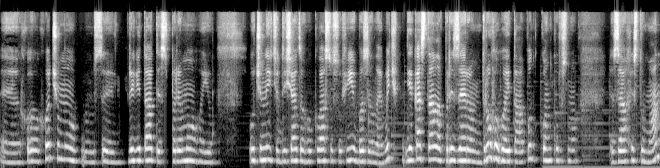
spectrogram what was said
е, хочемо привітати з перемогою ученицю 10 класу Софію Базилевич, яка стала призером другого етапу конкурсного захисту МАН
